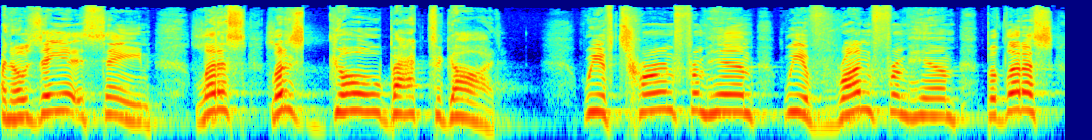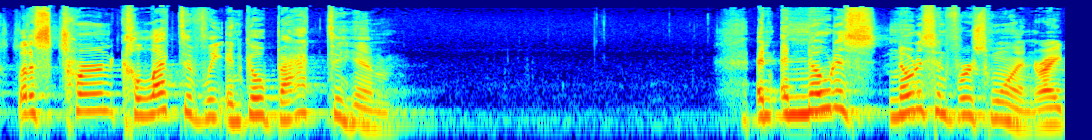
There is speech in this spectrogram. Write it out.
And Hosea is saying, let us, let us go back to God. We have turned from him, we have run from him, but let us, let us turn collectively and go back to him. And, and notice, notice in verse 1, right?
